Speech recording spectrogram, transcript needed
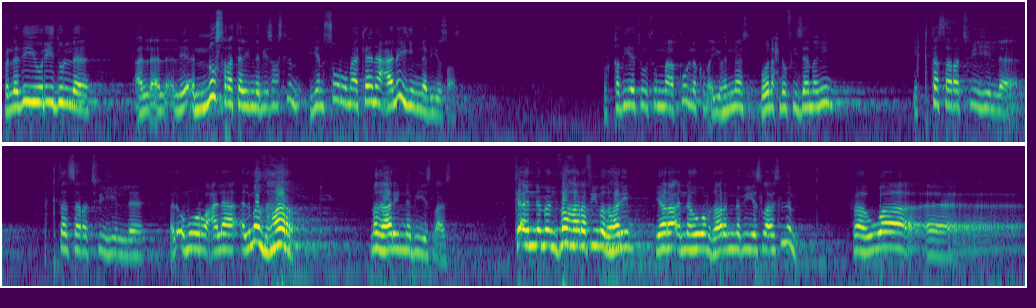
فالذي يريد النصرة للنبي صلى الله عليه وسلم ينصر ما كان عليه النبي صلى الله عليه وسلم. القضية ثم أقول لكم أيها الناس ونحن في زمن اقتصرت فيه اقتصرت فيه الأمور على المظهر مظهر النبي صلى الله عليه وسلم. كأن من ظهر في مظهر يرى أنه هو مظهر النبي صلى الله عليه وسلم فهو آه،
